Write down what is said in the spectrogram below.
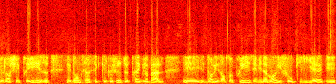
de lâcher prise. Et donc ça, c'est quelque chose de très global. Et dans les entreprises, évidemment, il faut qu'il y ait des,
